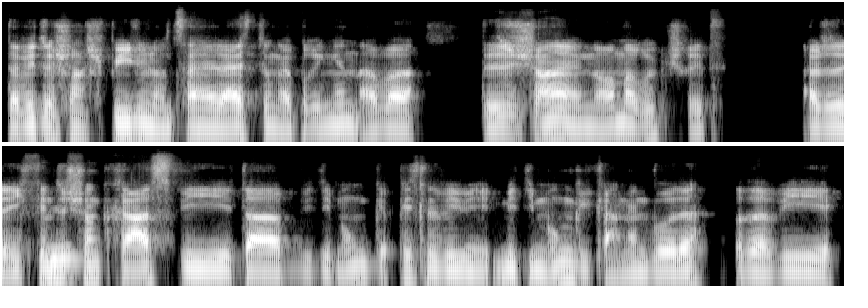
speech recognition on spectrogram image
da wird er schon spielen und seine Leistung erbringen, aber das ist schon ein enormer Rückschritt. Also ich finde es schon krass, wie da mit ihm, ein bisschen wie mit ihm umgegangen wurde oder wie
